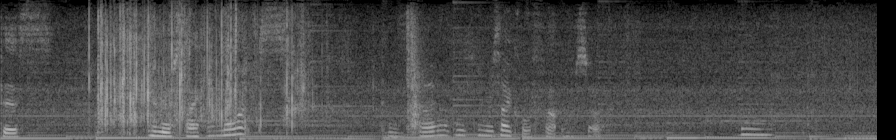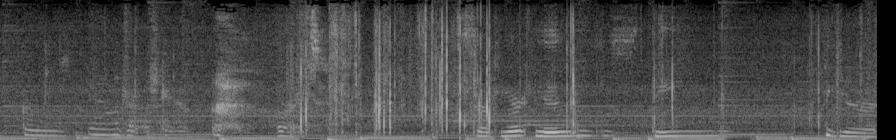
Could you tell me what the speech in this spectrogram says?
this in the recycling box. Because I don't think you recycle foam, so. Foam goes in the trash can. Alright. So here is the figure.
